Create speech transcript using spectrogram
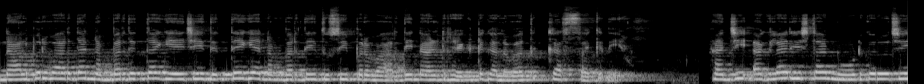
ਨਾਲ ਪਰਿਵਾਰ ਦਾ ਨੰਬਰ ਦਿੱਤਾ ਗਿਆ ਜੀ ਦਿੱਤੇ ਗਏ ਨੰਬਰ ਤੇ ਤੁਸੀਂ ਪਰਿਵਾਰ ਦੇ ਨਾਲ ਡਾਇਰੈਕਟ ਗੱਲਬਾਤ ਕਰ ਸਕਦੇ ਹੋ। ਹਾਂਜੀ, ਅਗਲਾ ਰਿਸ਼ਤਾ ਨੋਟ ਕਰੋ ਜੀ।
